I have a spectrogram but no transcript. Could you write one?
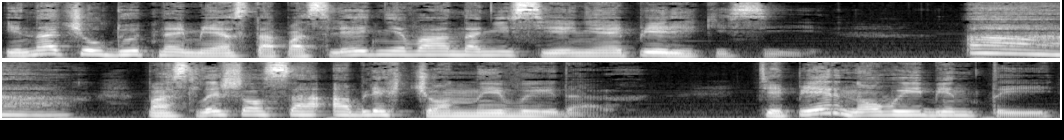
и начал дуть на место последнего нанесения перекиси. «Ах!» – послышался облегченный выдох. Теперь новые бинты.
